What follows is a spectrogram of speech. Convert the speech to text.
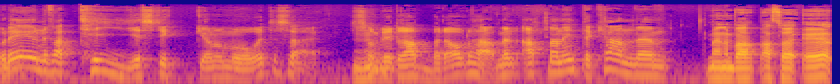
Och det är ungefär 10 stycken om året i Sverige Mhm. som blir drabbade av det här. Men att man inte kan... Men bara, alltså, ö,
